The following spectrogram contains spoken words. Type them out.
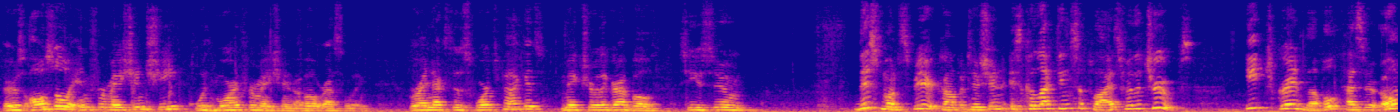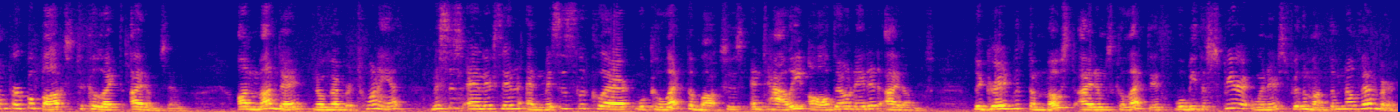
There's also an information sheet with more information about wrestling. Right next to the sports packets, make sure to grab both. See you soon. This month's spirit competition is collecting supplies for the troops. Each grade level has their own purple box to collect items in. On Monday, November 20th, Mrs. Anderson and Mrs. LeClaire will collect the boxes and tally all donated items. The grade with the most items collected will be the spirit winners for the month of November.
